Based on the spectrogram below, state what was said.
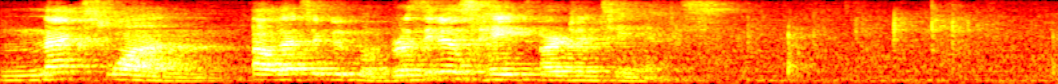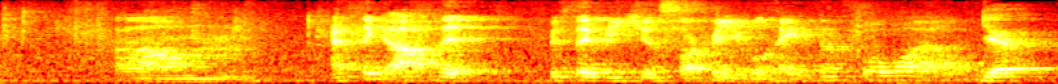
Next one. Oh, that's a good one. Brazilians hate Argentinians. um, I think after if they beat you in soccer, you will hate them for a while. Yeah.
